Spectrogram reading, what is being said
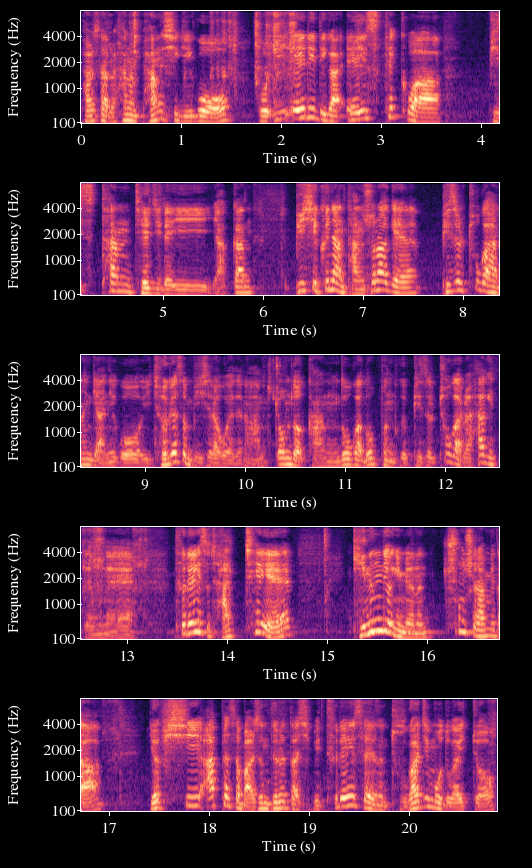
발사를 하는 방식이고 또 이 LED가 에이스테크와 비슷한 재질의 이 약간 빛이 그냥 단순하게 빛을 투과하는 게 아니고 이 적외선 빛이라고 해야 되나 아무튼 좀 더 강도가 높은 그 빛을 투과를 하기 때문에 트레이서 자체에 기능적이면 충실합니다. 역시 앞에서 말씀드렸다시피 트레이서에는 두 가지 모드가 있죠.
